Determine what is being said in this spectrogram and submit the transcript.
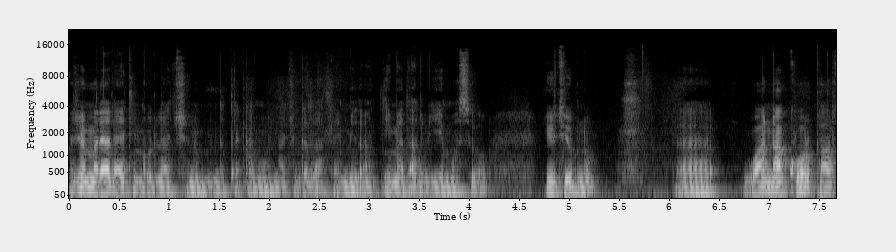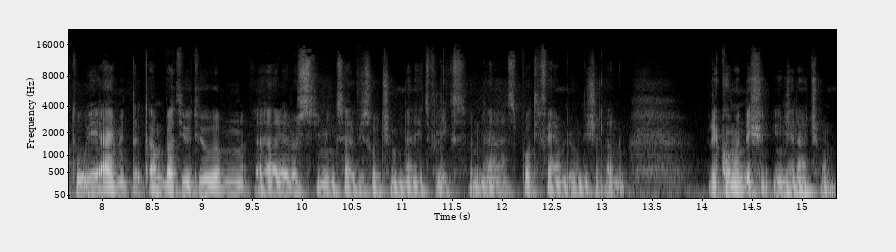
መጀመሪያ ላይ think ሁላችንም የምንጠቀመውና ጭንቅላት ላይ ይመጣል ብዬ የማስበው ዩቲዩብ ነው። ዋና core part ኡ AI የሚጠቀምበት ዩቲዩብም ሌሎች streaming service ኦችም እነ ኔትፍሊክስ እነ ስፖቲፋይም ሊሆን ይችላሉ። recommendation engine ኣቸው ነው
